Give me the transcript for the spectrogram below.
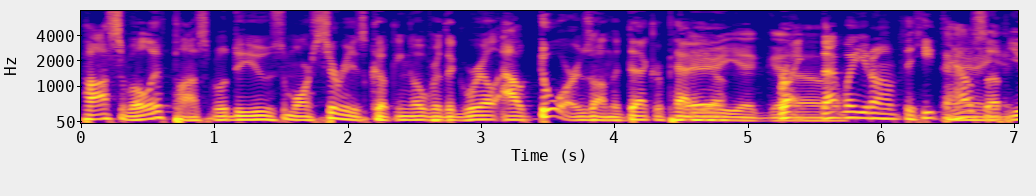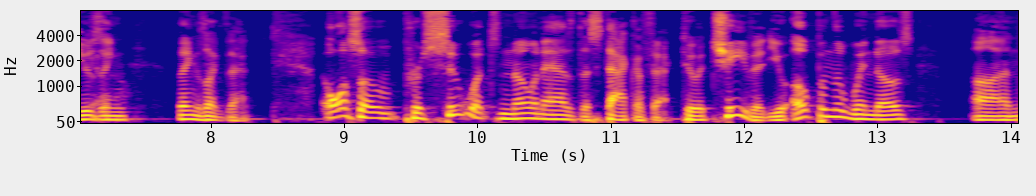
possible, if possible, to use more serious cooking over the grill outdoors on the deck or patio. There you go. Right. That way you don't have to heat the There house up using things like that. Also, pursue what's known as the stack effect. To achieve it, you open the windows on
